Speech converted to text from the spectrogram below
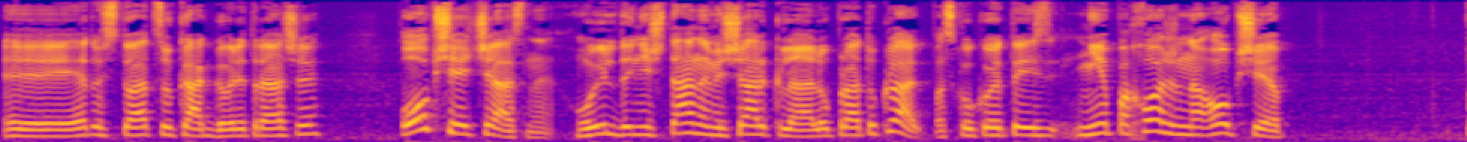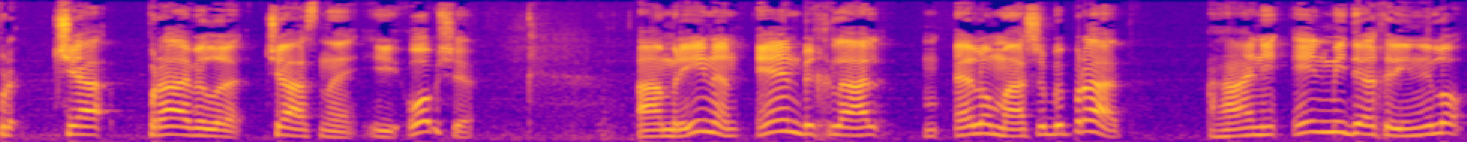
э, эту ситуацию, как говорит Раши, общее частное, уиль да ништана мишар клаль, упрату клаль, поскольку это не похоже на общее ча, правило частное и общее, амринан эн бихлаль элу маши прат, ани эн мидиахринило,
